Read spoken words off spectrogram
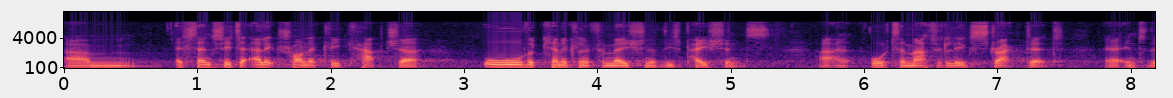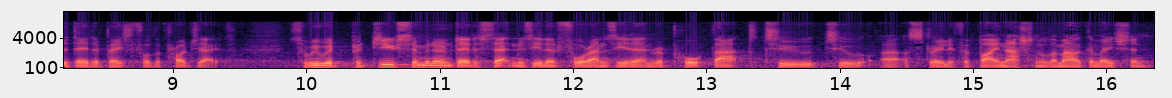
um, essentially to electronically capture all the clinical information of these patients uh, and automatically extract it uh, into the database for the project. So we would produce a minimum data set in New Zealand for ANZELA and report that to, to Australia for binational amalgamation.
